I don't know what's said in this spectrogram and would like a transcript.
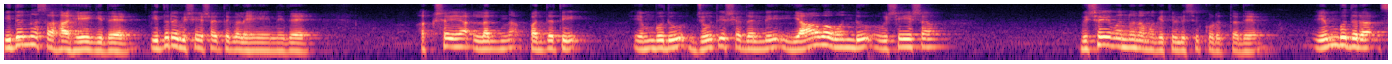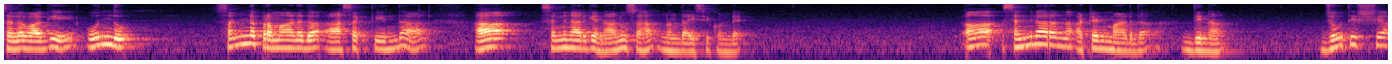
ಇದನ್ನು ಸಹ ಹೇಗಿದೆ. ಇದರ ವಿಶೇಷತೆಗಳು ಏನಿದೆ? ಅಕ್ಷಯ ಲಗ್ನ ಪದ್ಧತಿ ಎಂಬುದು ಜ್ಯೋತಿಷ್ಯದಲ್ಲಿ ಯಾವ ಒಂದು ವಿಶೇಷ ವಿಷಯವನ್ನು ನಮಗೆ ತಿಳಿಸಿಕೊಡುತ್ತದೆ ಎಂಬುದರ ಸಲುವಾಗಿ ಒಂದು ಸಣ್ಣ ಪ್ರಮಾಣದ ಆಸಕ್ತಿಯಿಂದ ಆ ಸೆಮಿನಾರ್ಗೆ ನಾನು ಸಹ ನೋಂದಾಯಿಸಿಕೊಂಡೆ. ಆ ಸೆಮಿನಾರನ್ನು ಅಟೆಂಡ್ ಮಾಡಿದ ದಿನ ಜ್ಯೋತಿಷ್ಯ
